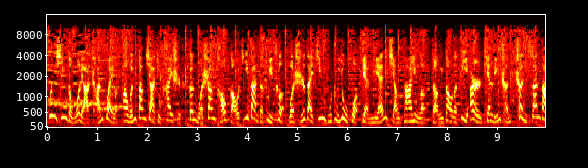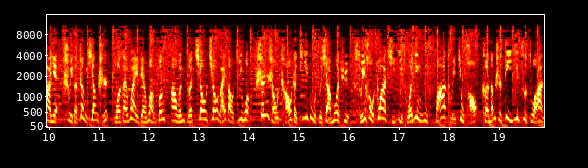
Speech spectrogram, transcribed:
荤腥的我俩馋坏了。阿文当下就开始跟我商讨搞鸡蛋的对策，我实在经不住诱惑，便勉强答应了。等到了第二天凌晨，趁三大爷睡得正香时，我在外边望风，阿文则悄悄来到鸡窝，伸手朝着鸡肚子下摸去，随后抓起一坨硬物，拔腿就跑。可能是第一次作案，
